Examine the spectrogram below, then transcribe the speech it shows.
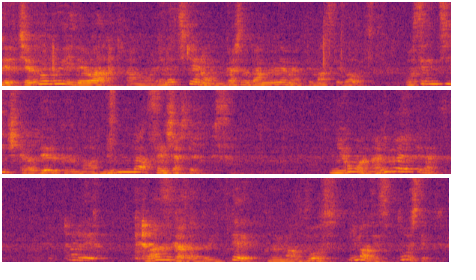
でチェルノブイリではあの NHK の昔の番組でもやってますけど汚染地域から出る車はみんな洗車してるんです日本は何もやってないんですなのでわずかだと言って車を通し今です通してるんです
